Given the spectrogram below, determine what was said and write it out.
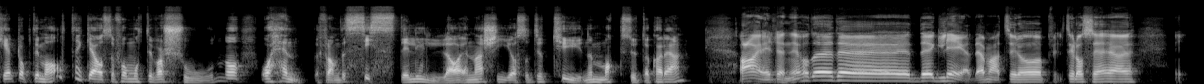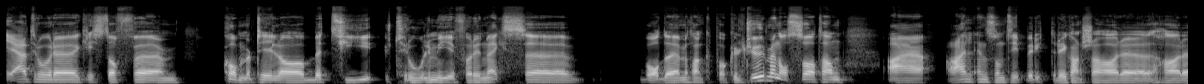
helt optimalt, tenker jeg, også for motivasjonen og, og hente fram det siste lille av energi også til å tyne maks ut av karrieren. Ja, jeg er helt enig, og det, det, det gleder jeg meg til å, til å se. Jeg, jeg tror Kristoff eh, eh, kommer til å bety utrolig mye for UNX, eh, både med tanke på kultur, men også at han er, er en sånn type rytter vi kanskje har, har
